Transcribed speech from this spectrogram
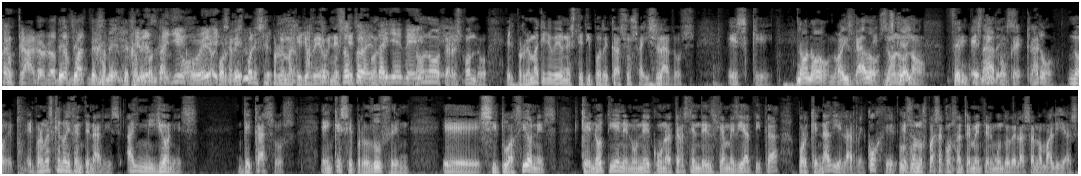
claro, no De- te de- faltes. déjame- déjame Eres contar. gallego, ¿eh? pero ¿Sabes cuál es el problema que yo veo en este tipo de... de- No, no, te respondo. El problema que yo veo en este tipo de casos aislados es que... No, no, no aislados, No, es no, que hay no. centenares. Este claro, no, el problema es que no hay centenares, hay millones de casos en que se producen eh, situaciones que no tienen un eco, una trascendencia mediática, porque nadie las recoge. Eso nos pasa constantemente en el mundo de las anomalías.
